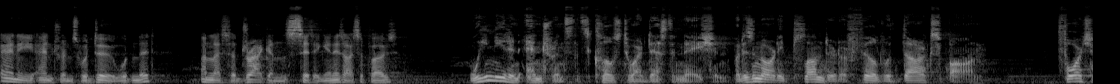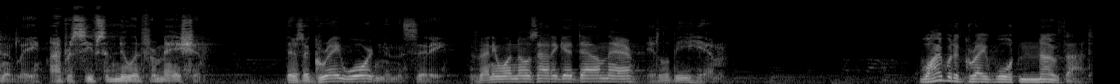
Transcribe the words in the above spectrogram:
Any entrance would do, wouldn't it? Unless a dragon's sitting in it, I suppose. We need an entrance that's close to our destination, but isn't already plundered or filled with darkspawn. Fortunately, I've received some new information. There's a Grey Warden in the city. If anyone knows how to get down there, it'll be him. Why would a Grey Warden know that?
